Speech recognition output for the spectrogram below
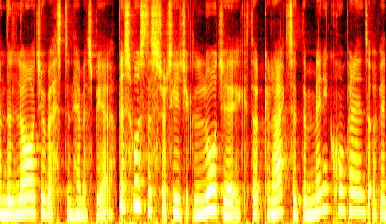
and the larger Western Hemisphere. This was the strategic logic that connected the many components of a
